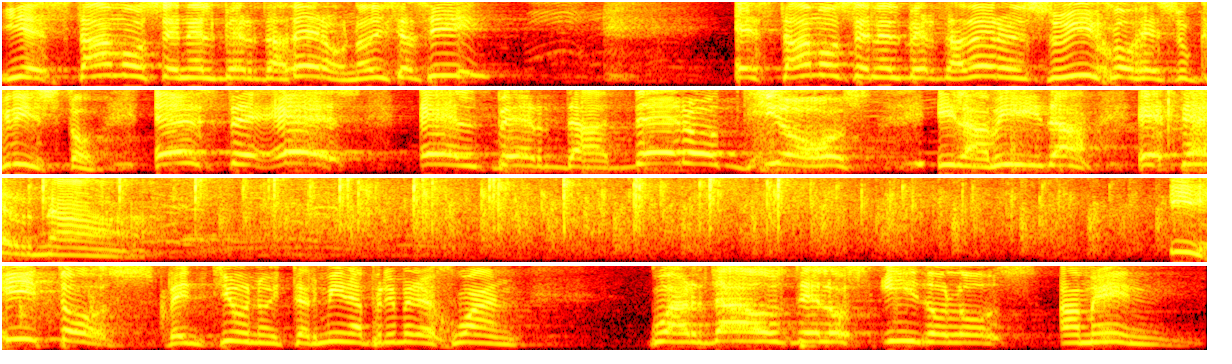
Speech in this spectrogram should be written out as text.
Y estamos en el verdadero, ¿no dice así? Estamos en el verdadero, en su Hijo Jesucristo. Este es el verdadero Dios y la vida eterna. Hijitos, 21 y termina primero Juan, guardaos de los ídolos. Amén.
